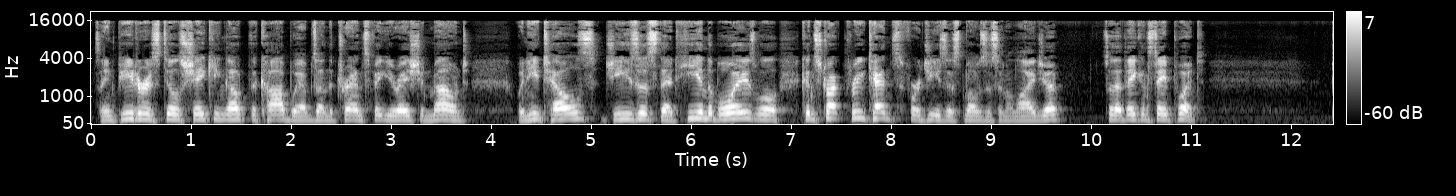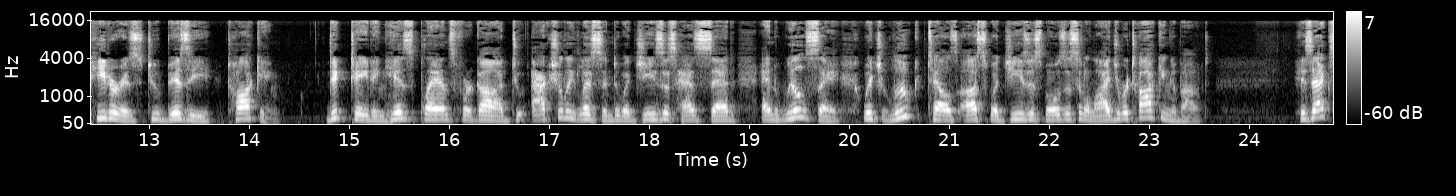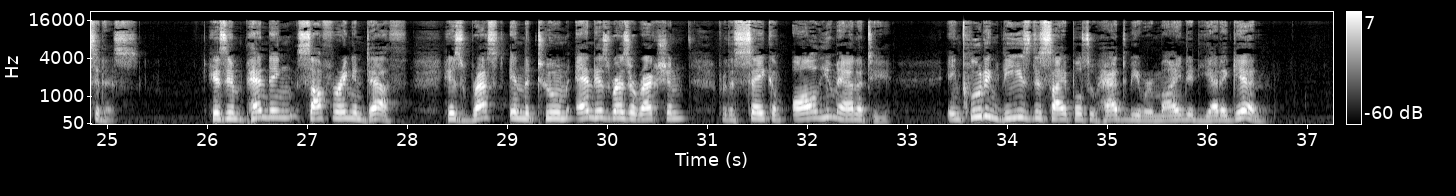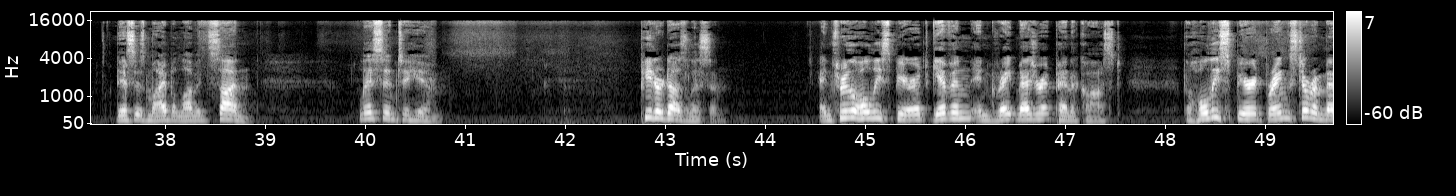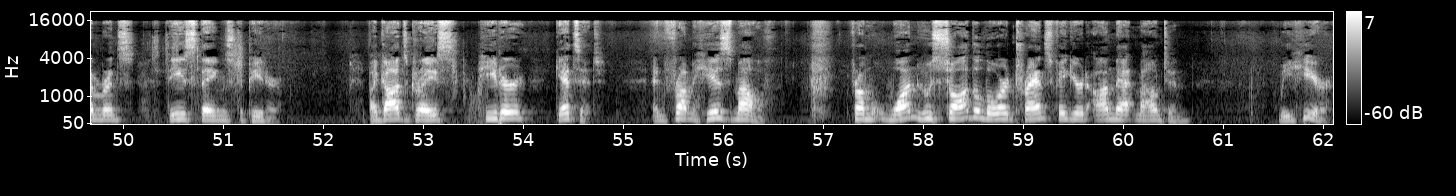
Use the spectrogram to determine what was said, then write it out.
St. Peter is still shaking out the cobwebs on the Transfiguration Mount when he tells Jesus that he and the boys will construct three tents for Jesus, Moses, and Elijah so that they can stay put. Peter is too busy talking, dictating his plans for God to actually listen to what Jesus has said and will say, which Luke tells us what Jesus, Moses, and Elijah were talking about his exodus, his impending suffering and death, his rest in the tomb, and his resurrection for the sake of all humanity, including these disciples who had to be reminded yet again This is my beloved Son. Listen to him. Peter does listen. And through the Holy Spirit, given in great measure at Pentecost, the Holy Spirit brings to remembrance these things to Peter. By God's grace, Peter gets it. And from his mouth, from one who saw the Lord transfigured on that mountain, we hear.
